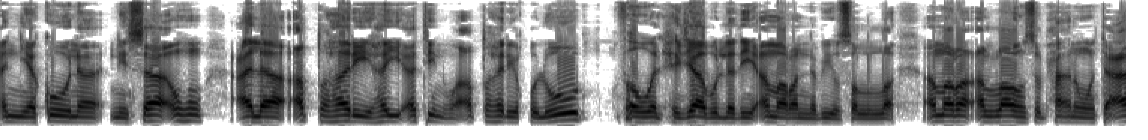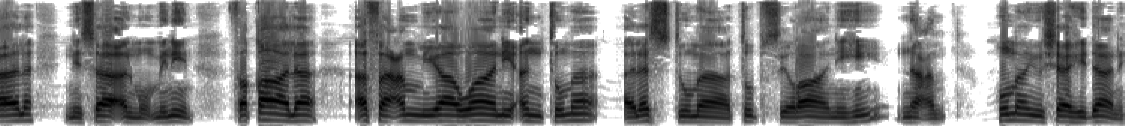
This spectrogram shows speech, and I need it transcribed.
أن يكون نساؤه على أطهر هيئة وأطهر قلوب فهو الحجاب الذي أمر النبي صلى الله أمر الله سبحانه وتعالى نساء المؤمنين. فقال أفعمياوان أنتما ألستما تبصرانه؟ نعم هما يشاهدانه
